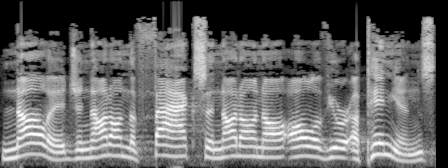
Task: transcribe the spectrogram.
knowledge and not on the facts and not on all, of your opinions.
